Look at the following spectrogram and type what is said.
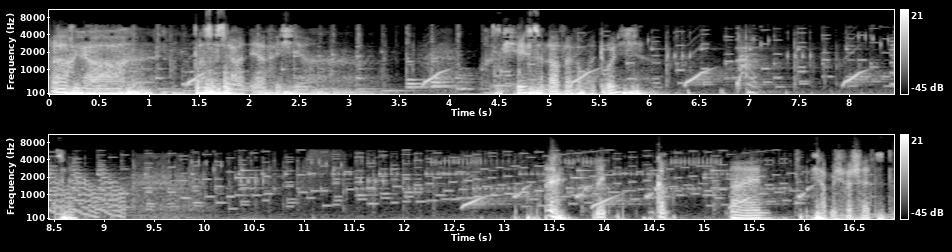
Ach ja, das ist ja nervig hier. Riskiere ich dann laufen wir einfach mal durch. So. Nein, komm. Nein, ich habe mich verschätzt.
